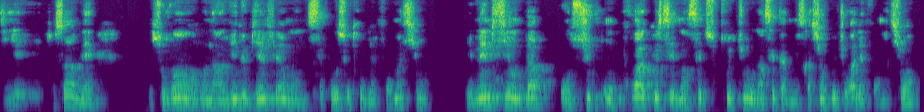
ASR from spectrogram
dit, et, tout ça, mais souvent, on a envie de bien faire, mais on ne sait pas où se trouve l'information. Et même si on tape, on, on croit que c'est dans cette structure ou dans cette administration que tu auras l'information,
